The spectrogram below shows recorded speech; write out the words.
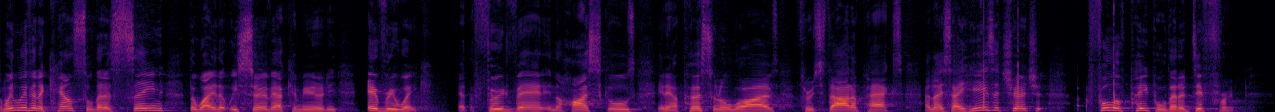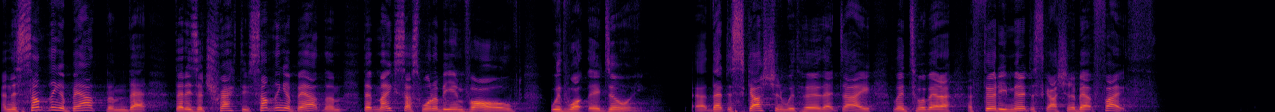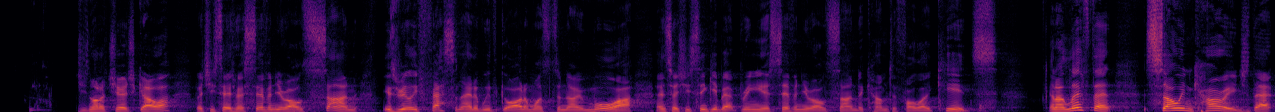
And we live in a council that has seen the way that we serve our community every week at the food van, in the high schools, in our personal lives, through starter packs. And they say, here's a church full of people that are different. And there's something about them that, that is attractive, something about them that makes us want to be involved with what they're doing. Uh, that discussion with her that day led to about a, a 30 minute discussion about faith. She's not a church goer, but she said her seven year old son is really fascinated with God and wants to know more. And so she's thinking about bringing her seven year old son to come to follow kids. And I left that so encouraged that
